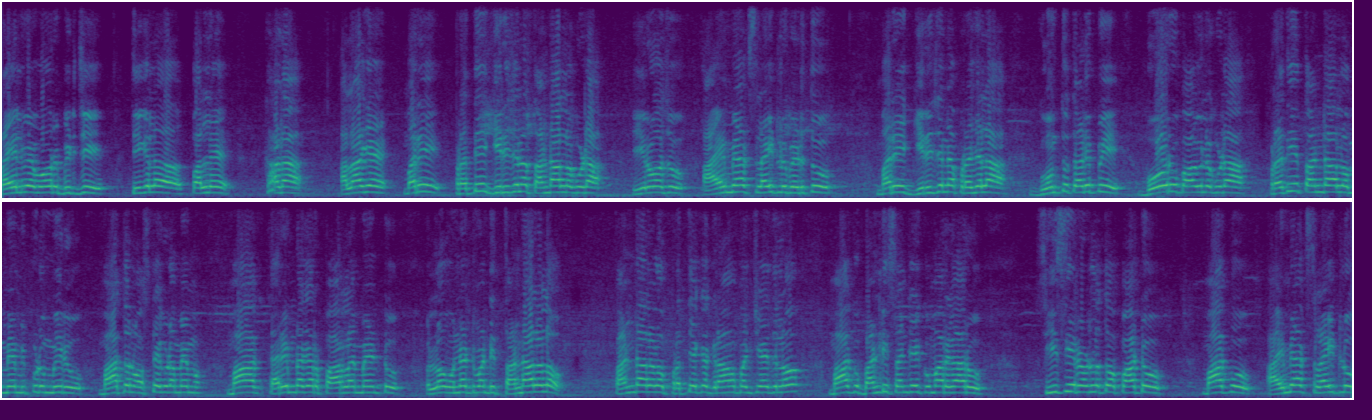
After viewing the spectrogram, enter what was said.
రైల్వే ఓవర్ బ్రిడ్జి తిగల పల్లె కాడ అలాగే మరి ప్రతి గిరిజన తండాల్లో కూడా ఈరోజు ఐమాక్స్ లైట్లు పెడుతూ మరి గిరిజన ప్రజల గొంతు తడిపి బోరు బావిలో కూడా ప్రతి తండాలో మేము ఇప్పుడు మీరు మాతను వస్తే కూడా మేము మా కరీంనగర్ పార్లమెంటులో ఉన్నటువంటి తండాలలో తండాలలో ప్రత్యేక గ్రామ పంచాయతీలో మాకు బండి సంజయ్ కుమార్ గారు సీసీ రోడ్లతో పాటు మాకు ఐమాక్స్ లైట్లు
